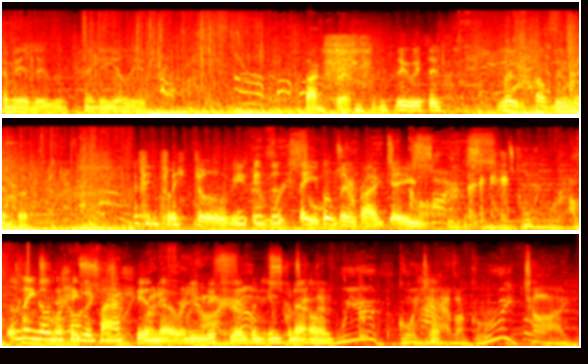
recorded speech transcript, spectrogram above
Come here, Lou, I'm trying to yell at you. Thanks, Chris. Lou says, Lou, stop moving, but. He played Dove, he's been disabled in that game. Doesn't he know disabled Bastion though, and he literally has an infinite on. We're going to have a great time.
